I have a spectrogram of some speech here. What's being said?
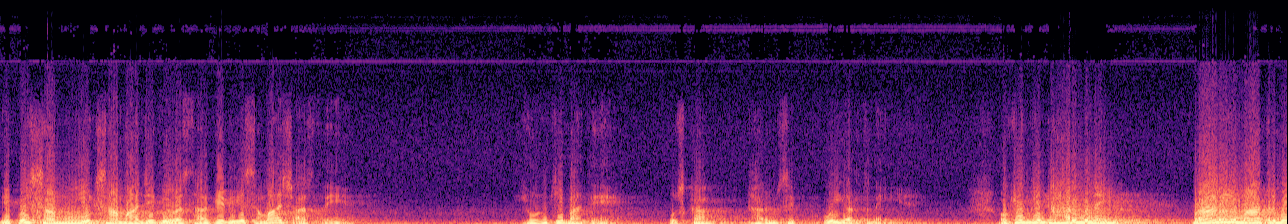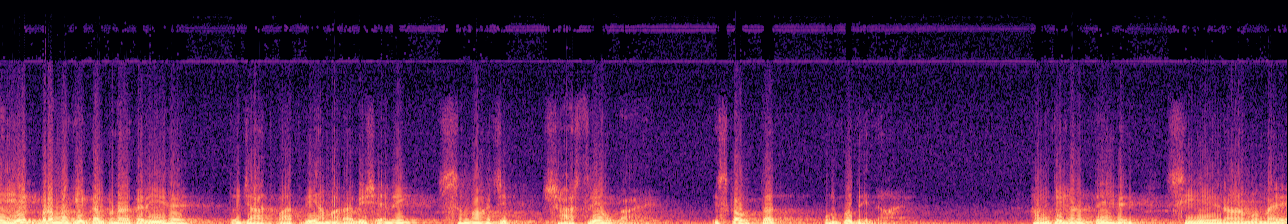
ये कोई सामूहिक, सामाजिक व्यवस्था के लिए समाज शास्त्री है। ये उनकी बातें हैं। उसका धर्म से कोई अर्थ नहीं है। और क्योंकि धर्म ने प्राणी मात्र में एक ब्रह्म की कल्पना करी है तो जात पात भी हमारा विषय नहीं, सामाजिक शास्त्रियों का है। इसका उत्तर उनको देना है। हम तो जानते हैं, सीए राममय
